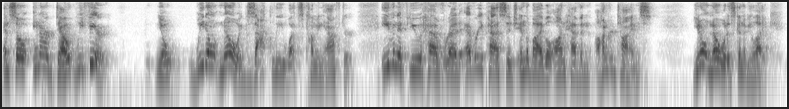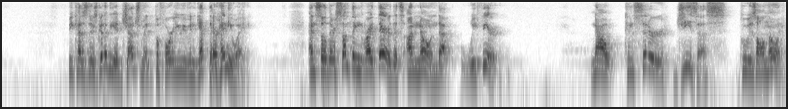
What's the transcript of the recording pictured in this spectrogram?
And so in our doubt, we fear. You know, we don't know exactly what's coming after. Even if you have read every passage in the Bible on heaven a hundred times, you don't know what it's going to be like. Because there's going to be a judgment before you even get there anyway. And so there's something right there that's unknown that we fear. Now, consider Jesus, who is all knowing.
